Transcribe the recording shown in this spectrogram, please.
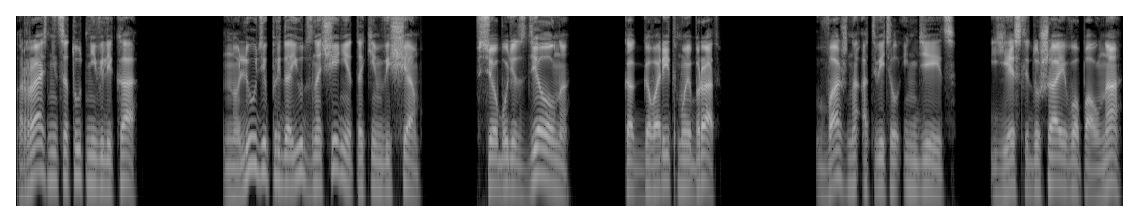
разница тут невелика. Но люди придают значение таким вещам. Все будет сделано, как говорит мой брат. Важно ответил индеец. Если душа его полна,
